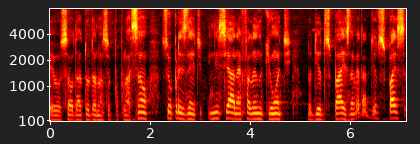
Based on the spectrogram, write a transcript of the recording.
eu saudar toda a nossa população. Senhor presidente, iniciar né, falando que ontem, no Dia dos Pais, na verdade, o Dia dos Pais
